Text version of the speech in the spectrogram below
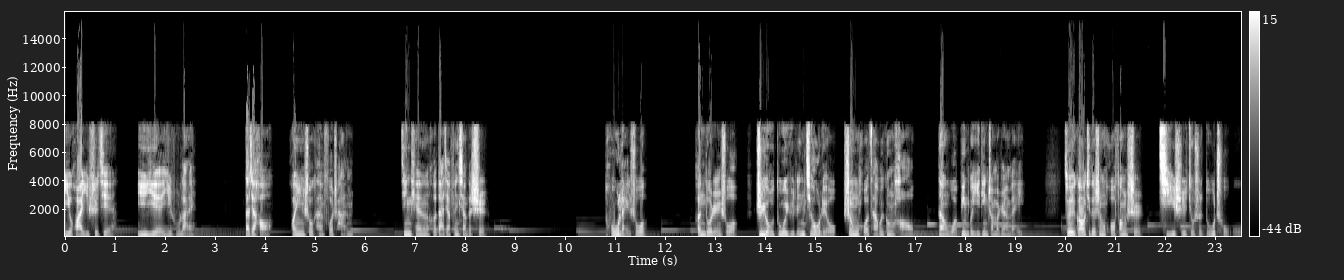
一花一世界，一叶一如来。大家好，欢迎收看佛禅。今天和大家分享的是，涂磊说，很多人说只有多与人交流，生活才会更好，但我并不一定这么认为。最高级的生活方式其实就是独处。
